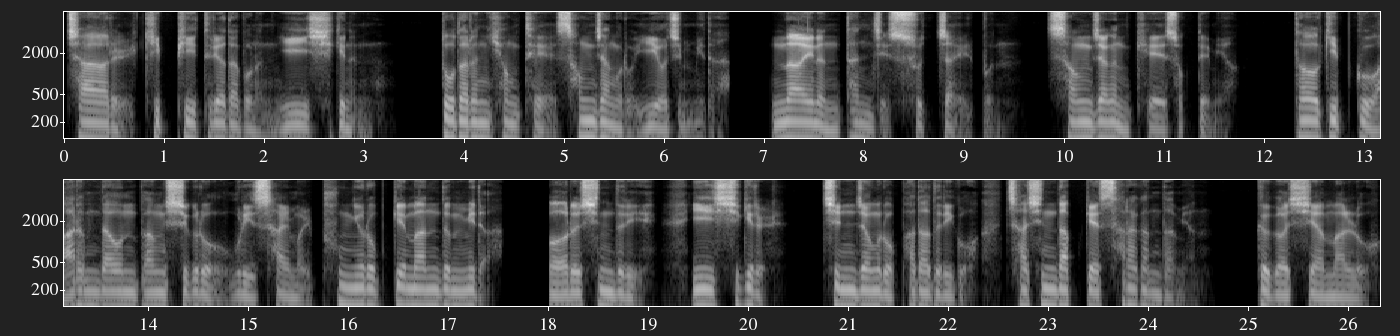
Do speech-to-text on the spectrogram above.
자아를 깊이 들여다보는 이 시기는 또 다른 형태의 성장으로 이어집니다. 나이는 단지 숫자일 뿐, 성장은 계속되며 더 깊고 아름다운 방식으로 우리 삶을 풍요롭게 만듭니다. 어르신들이 이 시기를 진정으로 받아들이고 자신답게 살아간다면 그것이야말로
